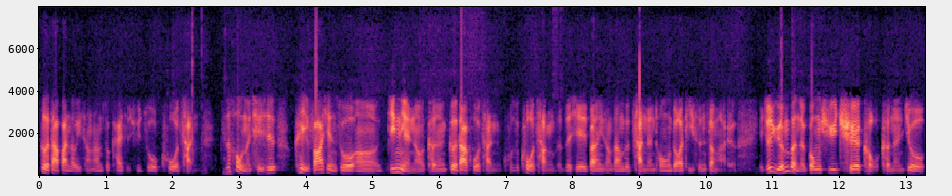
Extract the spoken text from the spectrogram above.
各大半导体厂商都开始去做扩产之后呢，其实可以发现说，呃，今年呢可能各大扩产或是扩厂的这些半导体厂商的产能通通都要提升上来了，也就是原本的供需缺口可能就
